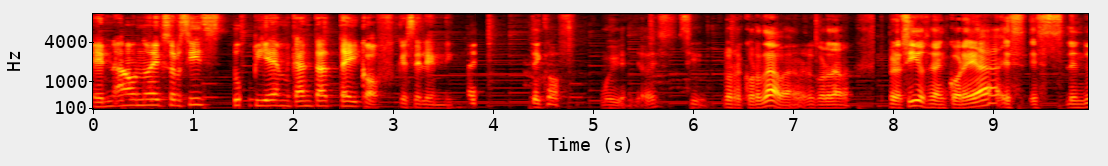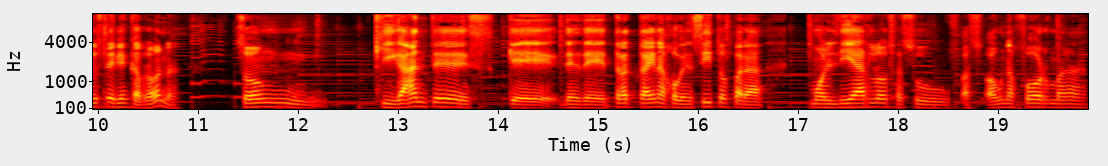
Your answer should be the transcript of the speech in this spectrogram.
en Ao no Exorcist, 2PM canta Take Off, que es el ending. Take Off. Muy bien, ya ves. Sí, lo recordaba, lo recordaba. Pero sí, o sea, en Corea es, es la industria es bien cabrona. Son gigantes que desde tra- traen a jovencitos para moldearlos a su- a una forma.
